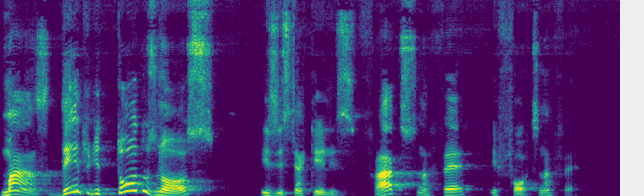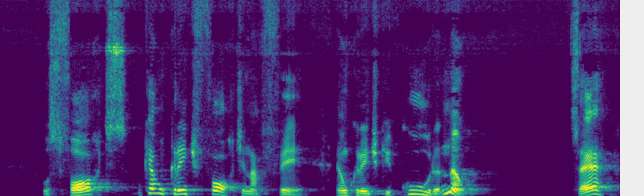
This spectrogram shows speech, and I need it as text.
Mas, dentro de todos nós, existem aqueles fracos na fé e fortes na fé. Os fortes, o que é um crente forte na fé? É um crente que cura? Não. Certo?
